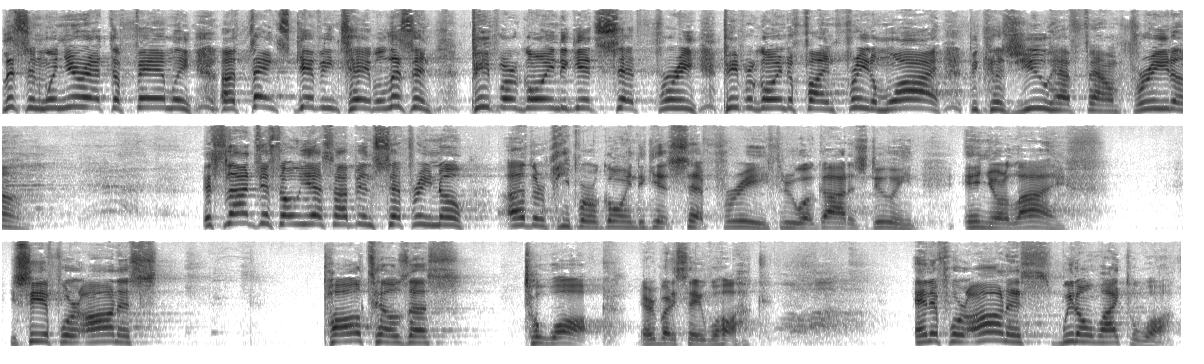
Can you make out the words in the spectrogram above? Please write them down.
listen, when you're at the family uh, Thanksgiving table, listen, people are going to get set free. People are going to find freedom. Why? Because you have found freedom. It's not just, oh, yes, I've been set free. No, other people are going to get set free through what God is doing in your life. You see, if we're honest, Paul tells us to walk. Everybody say walk. And if we're honest, we don't like to walk.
